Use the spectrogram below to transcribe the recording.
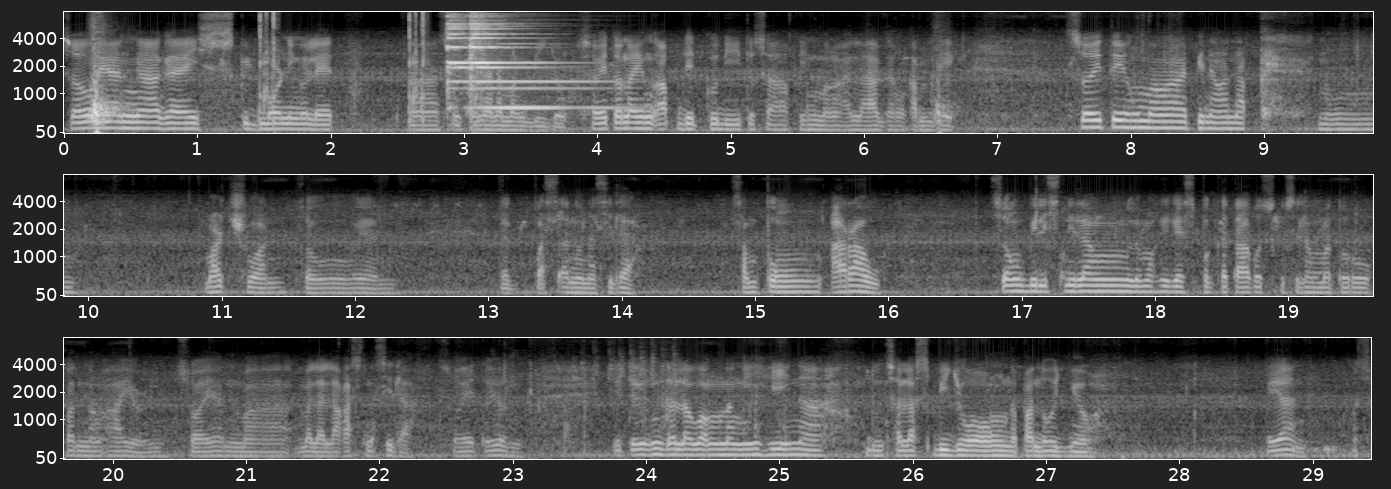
So ayan nga guys, good morning ulit. Ah, so ito na naman video. So ito na yung update ko dito sa aking mga alagang kambing. So ito yung mga pinanganak nung March 1. So ayan, nagpas ano na sila. Sampung araw. So ang bilis nilang lumaki guys pagkatapos ko silang maturukan ng iron. So ayan, ma malalakas na sila. So ito yun. Ito yung dalawang nangihina dun sa last video kong napanood nyo. Ayan, mas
